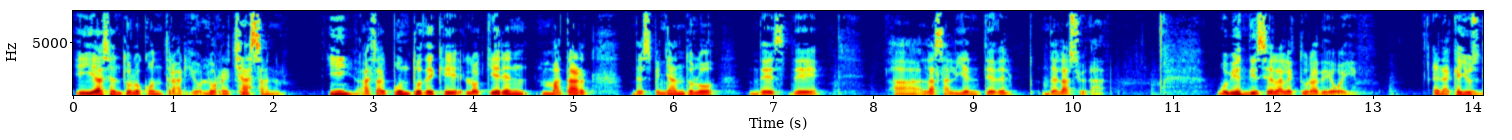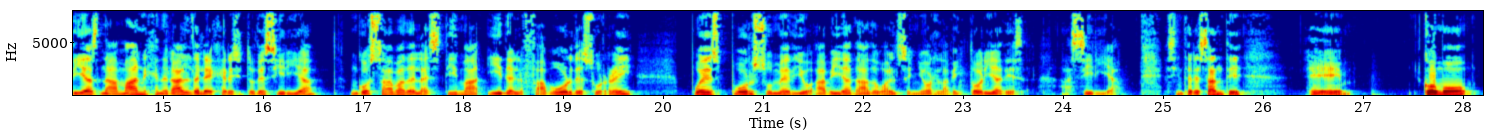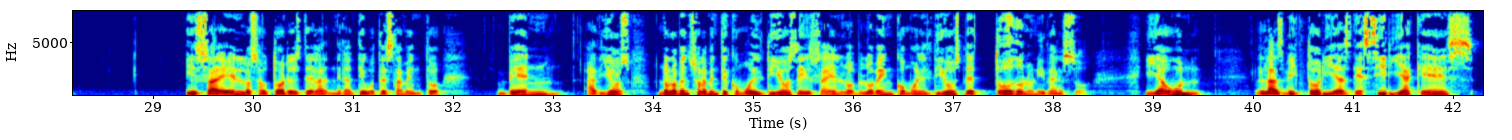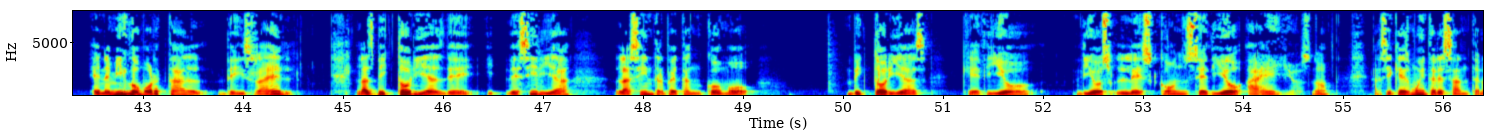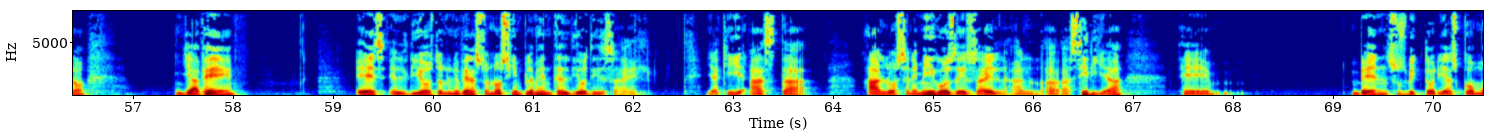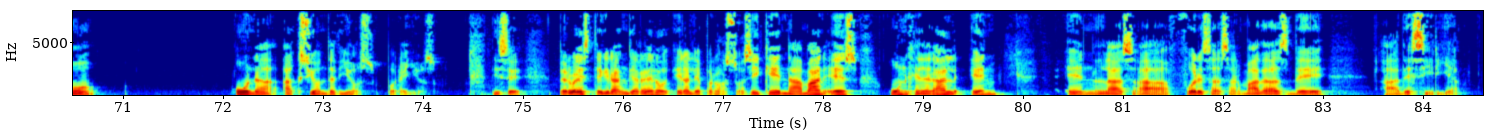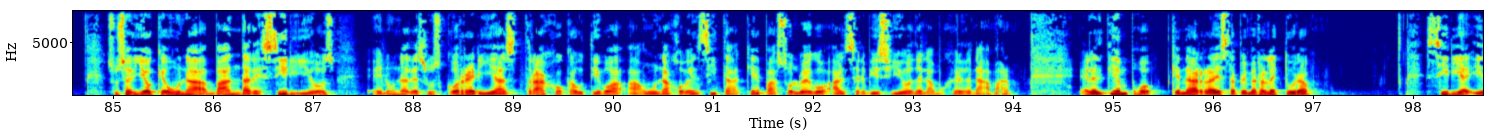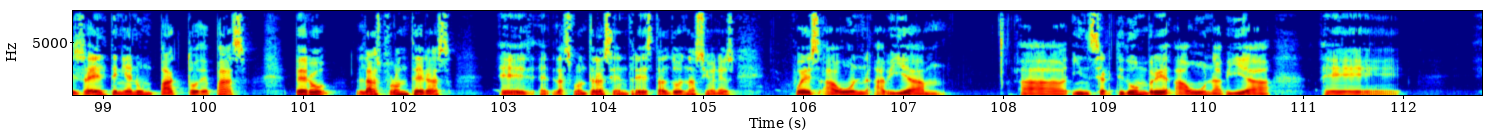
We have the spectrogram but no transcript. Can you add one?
y hacen todo lo contrario, lo rechazan y hasta el punto de que lo quieren matar despeñándolo desde ah, la saliente de la ciudad. Muy bien, dice la lectura de hoy. En aquellos días Naamán, general del ejército de Siria, gozaba de la estima y del favor de su rey, pues por su medio había dado al Señor la victoria de Asiria. Es interesante eh, cómo Israel, los autores del Antiguo Testamento, ven a Dios. No lo ven solamente como el Dios de Israel, lo, lo ven como el Dios de todo el universo. Y aún las victorias de Siria, que es enemigo mortal de Israel. Las victorias de, Siria las interpretan como victorias que dio, Dios les concedió a ellos, ¿no? Así que es muy interesante, ¿no? Yahvé es el Dios del universo, no simplemente el Dios de Israel. Y aquí hasta a los enemigos de Israel, a, Siria, eh, ven sus victorias como una acción de Dios por ellos. Dice, pero este gran guerrero era leproso. Así que Naamán es un general en, en las ah, Fuerzas Armadas de, ah, de Siria. Sucedió que una banda de sirios en una de sus correrías trajo cautivo a una jovencita que pasó luego al servicio de la mujer de Naamán. En el tiempo que narra esta primera lectura, Siria e Israel tenían un pacto de paz, pero las fronteras, eh, las fronteras entre estas dos naciones, pues aún había ah, incertidumbre, aún había eh,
